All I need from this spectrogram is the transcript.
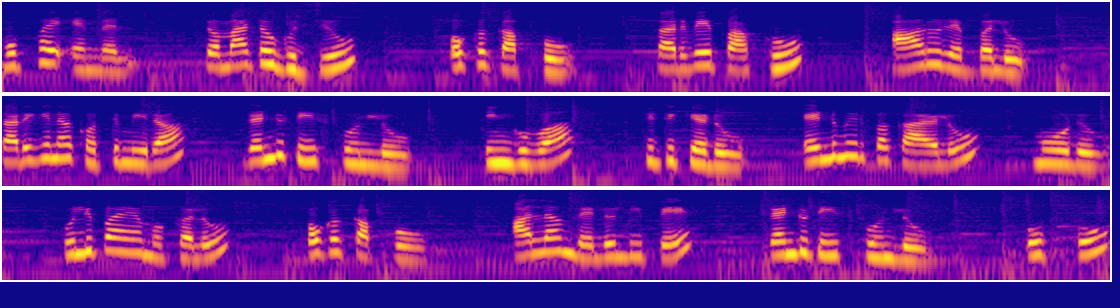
ముప్పై ఎంఎల్ టొమాటో గుజ్జు ఒక కప్పు కరివేపాకు ఆరు రెబ్బలు తరిగిన కొత్తిమీర రెండు టీ స్పూన్లు ఇంగువ చిటికెడు ఎండుమిరపకాయలు మూడు ఉల్లిపాయ ముక్కలు ఒక కప్పు అల్లం వెల్లుల్లి పేస్ట్ రెండు టీ స్పూన్లు ఉప్పు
